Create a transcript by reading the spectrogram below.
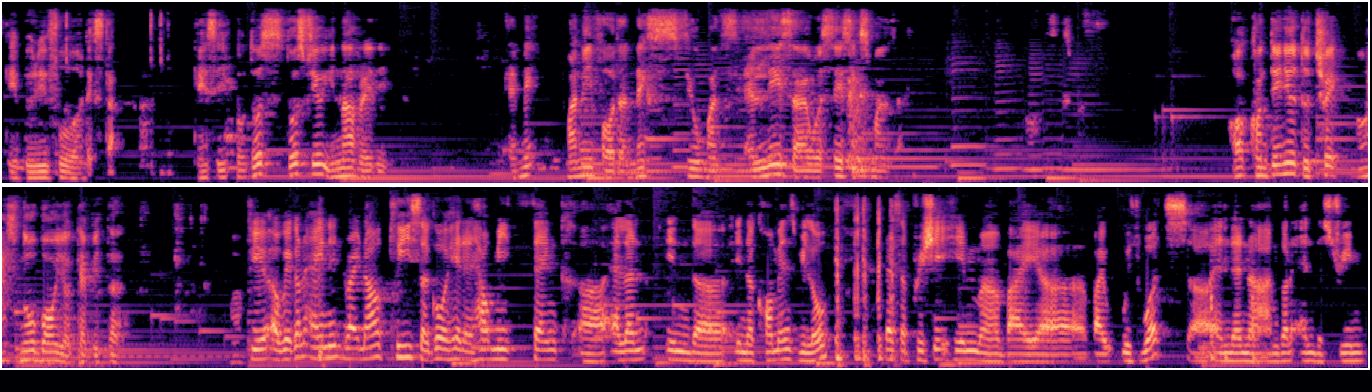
okay beautiful next up uh, can you see? So those those few enough already. Can make money for the next few months. At least I would say six months, six months. or continue to trade or snowball your capital Okay, uh, we're gonna end it right now. Please uh, go ahead and help me thank uh, Alan in the in the comments below. Let's appreciate him uh, by uh, by with words, uh, and then I'm gonna end the stream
